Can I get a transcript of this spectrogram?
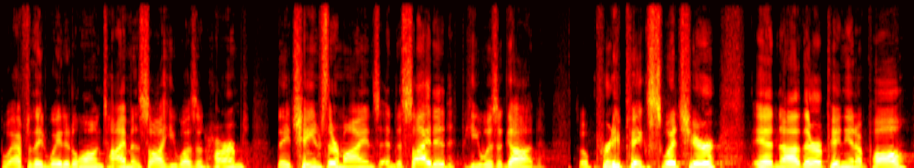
Well, after they'd waited a long time and saw he wasn't harmed, they changed their minds and decided he was a god. So, pretty big switch here in uh, their opinion of Paul.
